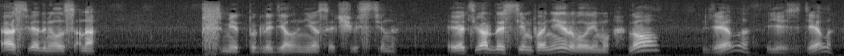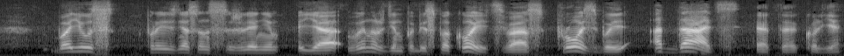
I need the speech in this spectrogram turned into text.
осведомилась она. Смит поглядел на нее сочувственно. Ее твердость импонировала ему, но дело есть дело. «Боюсь», — произнес он с сожалением, — «я вынужден побеспокоить вас просьбой отдать это колье».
